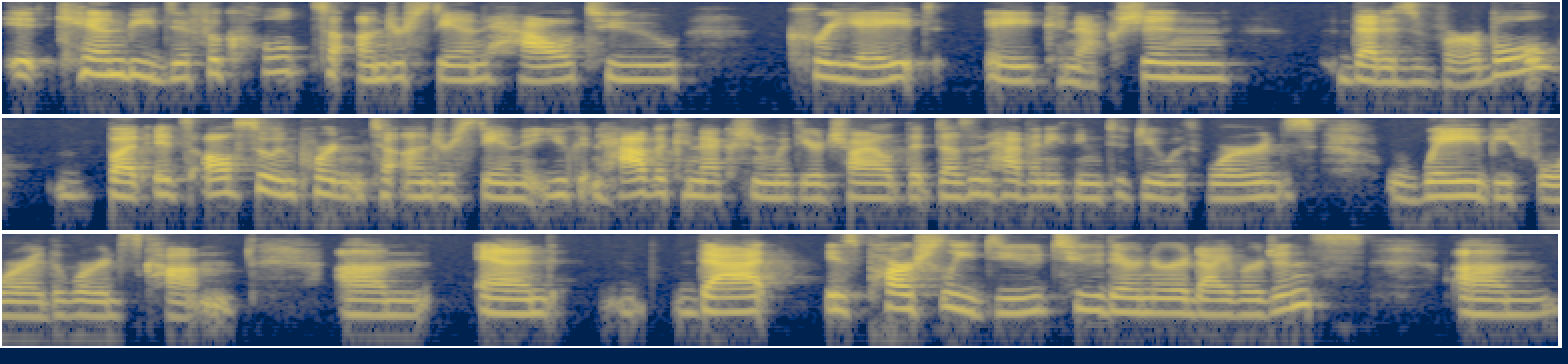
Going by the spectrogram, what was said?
it can be difficult to understand how to create a connection that is verbal but it's also important to understand that you can have a connection with your child that doesn't have anything to do with words way before the words come. Um, and that is partially due to their neurodivergence. Um,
